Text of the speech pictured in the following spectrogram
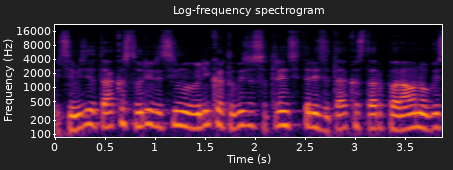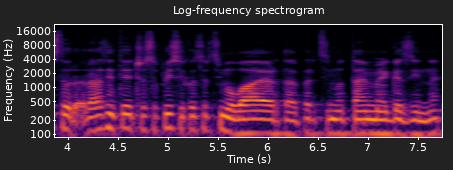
se mi zdi, da tako stvari, recimo, velikokrat v bistvu so trendseteri za tako star, pa ravno v bistvu razni te časopisi, kot so recimo Wired ali pa recimo Time Magazine, ne,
